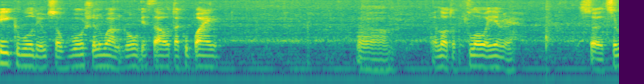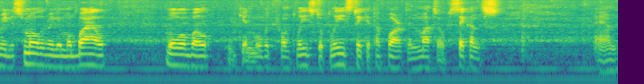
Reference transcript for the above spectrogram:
big volumes of wash in one go without occupying uh, a lot of flow area. So it's a really small really mobile movable you can move it from place to place take it apart in matter of seconds and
